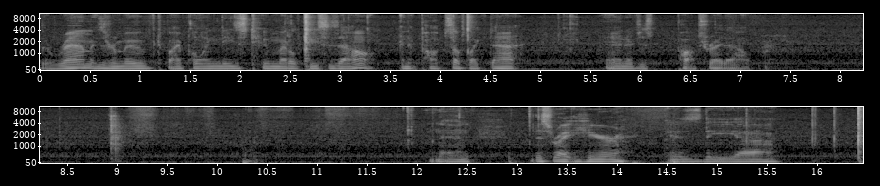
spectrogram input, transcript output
The RAM is removed by pulling these two metal pieces out, and it pops up like that, and it just pops right out. And then this right here is the uh,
